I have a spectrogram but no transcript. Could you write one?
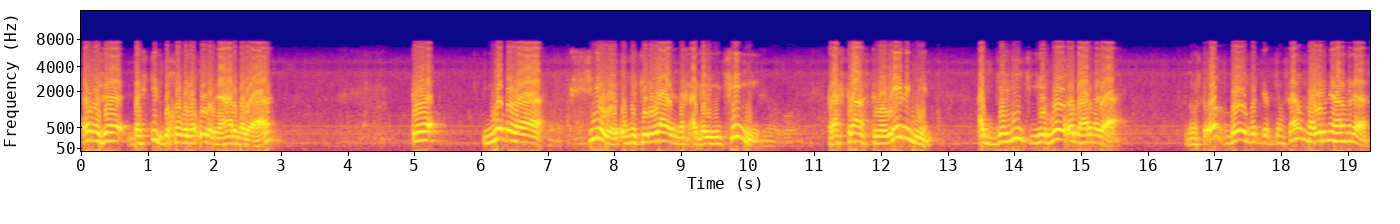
он уже достиг духовного уровня Ара Мария, то не было силы у материальных ограничений пространства и времени отделить его от Гармаля. Потому что он был вот тем самым на уровне Гармаля.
